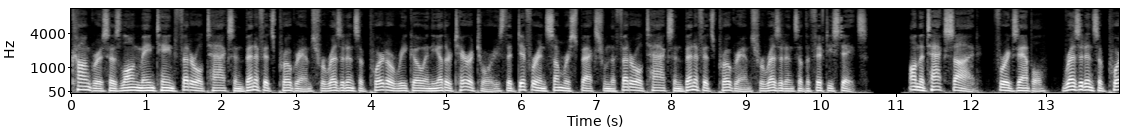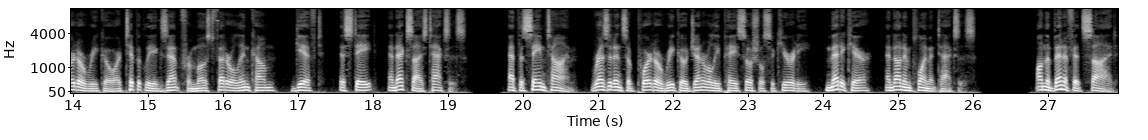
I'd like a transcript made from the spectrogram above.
Congress has long maintained federal tax and benefits programs for residents of Puerto Rico and the other territories that differ in some respects from the federal tax and benefits programs for residents of the 50 states. On the tax side, for example, residents of Puerto Rico are typically exempt from most federal income, gift, estate, and excise taxes. At the same time, residents of Puerto Rico generally pay Social Security, Medicare, and unemployment taxes. On the benefits side,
